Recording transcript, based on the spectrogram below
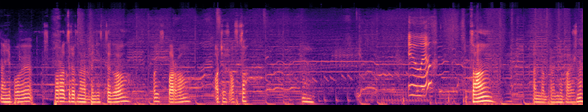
No nie powiem, sporo drewna będzie z tego. Oj, sporo. Chociaż owca. Mm. Co? A dobra, nieważne.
